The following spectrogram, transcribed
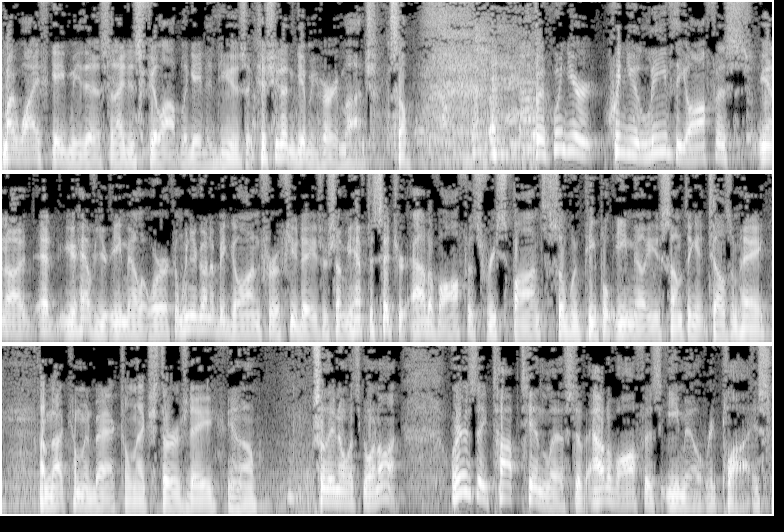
my wife gave me this, and I just feel obligated to use it because she doesn't give me very much. So, but when you're when you leave the office, you know, at, you have your email at work, and when you're going to be gone for a few days or something, you have to set your out of office response. So when people email you something, it tells them, "Hey, I'm not coming back till next Thursday." You know, so they know what's going on. Where's a top 10 list of out of office email replies?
